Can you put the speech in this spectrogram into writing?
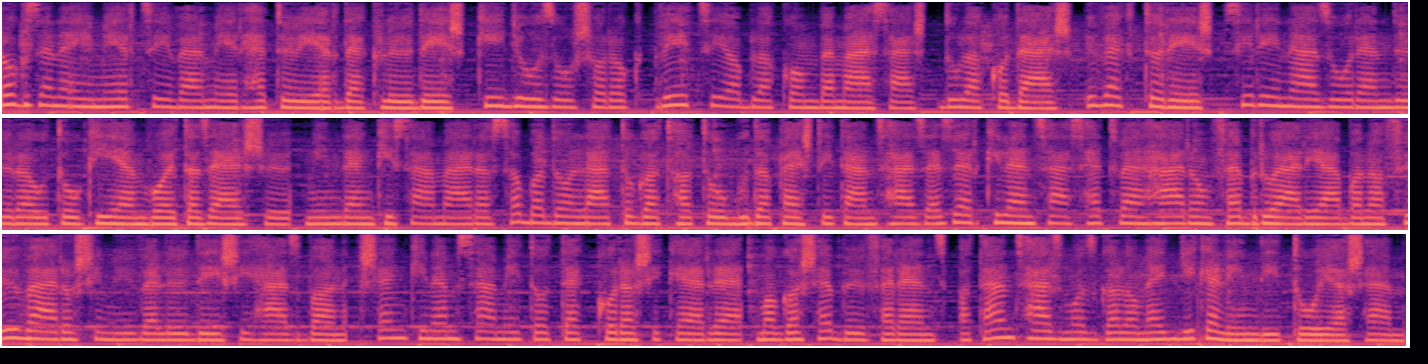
rockzenei mércével mérhető érdeklődés, kígyózó sorok, WC ablakon bemászás, dulakodás, üvegtörés, szirénázó rendőrautók ilyen volt az első, mindenki számára szabadon látogatható Budapesti Táncház 1973. februárjában a Fővárosi Művelődési Házban, senki nem számított ekkora sikerre, maga Sebő Ferenc, a táncház mozgalom egyik elindítója sem.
